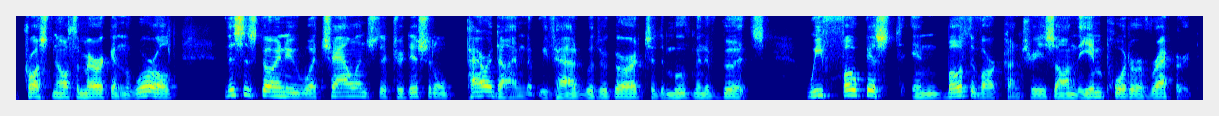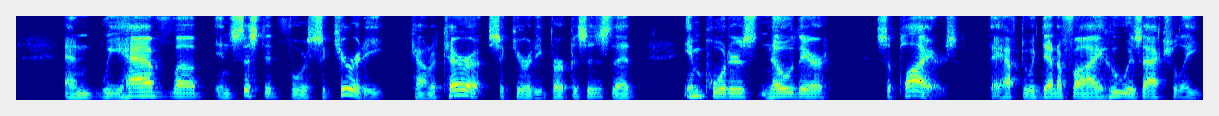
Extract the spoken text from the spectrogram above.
across North America and the world, this is going to uh, challenge the traditional paradigm that we've had with regard to the movement of goods. We focused in both of our countries on the importer of record, and we have uh, insisted for security, counter-terror security purposes, that importers know their suppliers. They have to identify who is actually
